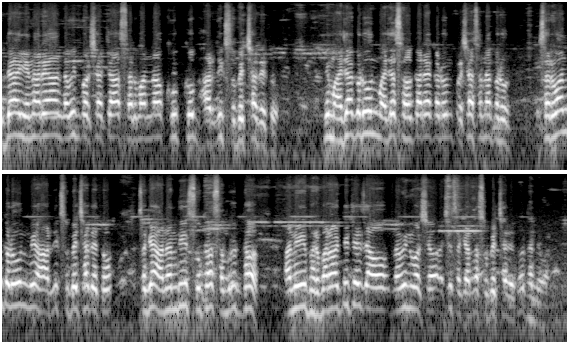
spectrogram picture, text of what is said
उद्या येणाऱ्या नवीन वर्षाच्या सर्वांना खूप खूप हार्दिक शुभेच्छा देतो. मी माझ्याकडून माझ्या सहकार्याकडून प्रशासनाकडून सर्वांकडून मी हार्दिक शुभेच्छा देतो. सगळे आनंदी सुख समृद्ध आणि भरभराटीचे जाओ नवीन वर्ष अशी सगळ्यांना शुभेच्छा देतो. धन्यवाद.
